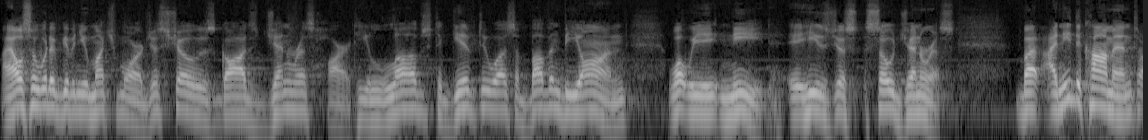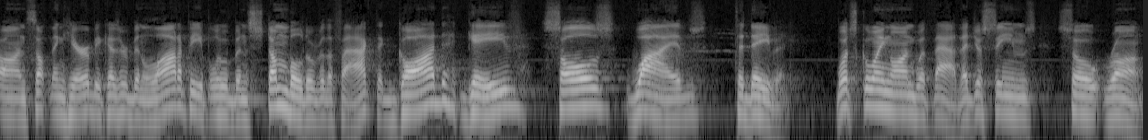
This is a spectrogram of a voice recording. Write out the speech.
I also would have given you much more. Just shows God's generous heart. He loves to give to us above and beyond what we need. He's just so generous. But I need to comment on something here because there have been a lot of people who have been stumbled over the fact that God gave Saul's wives to David. What's going on with that? That just seems so wrong.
